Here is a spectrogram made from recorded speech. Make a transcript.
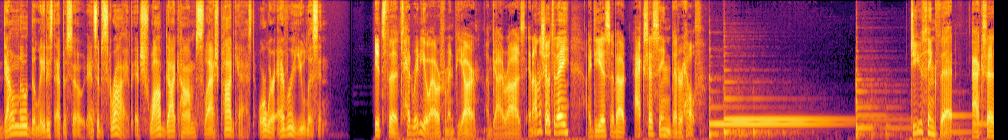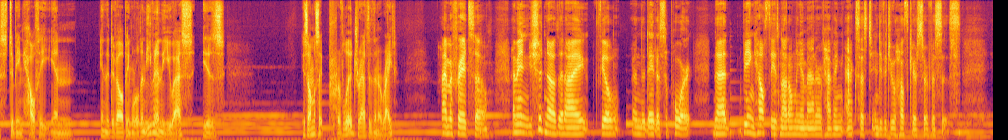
Download the latest episode and subscribe at schwab.com slash podcast or wherever you listen. It's the TED Radio Hour from NPR. I'm Guy Raz, and on the show today, ideas about accessing better health. Do you think that access to being healthy in in the developing world and even in the US is is almost a privilege rather than a right? I'm afraid so. I mean, you should know that I feel and the data support that being healthy is not only a matter of having access to individual healthcare services,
